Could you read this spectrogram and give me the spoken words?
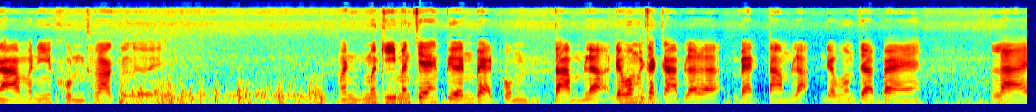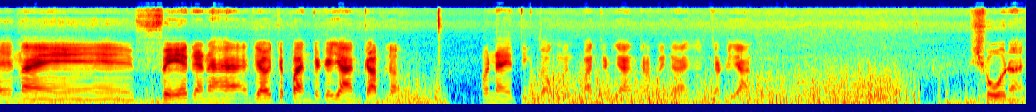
น้ำวันนี้ขุ่นคลักเลย มันเมื่อกี้มันแจ้งเตือนแบตผมต่ำแล้วเดี๋ยวผมจะกลับแล้วแบตต่ำแล้ว เดี๋ยวผมจะไปไลฟ์ในเฟซนะฮะเดี๋ยวจะปั่นจักรยานกลับแล้ว เพราะในทิกต็อกมันปั่นจักรยานกลับไม่ได้จักรยานโชว์หน่อย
